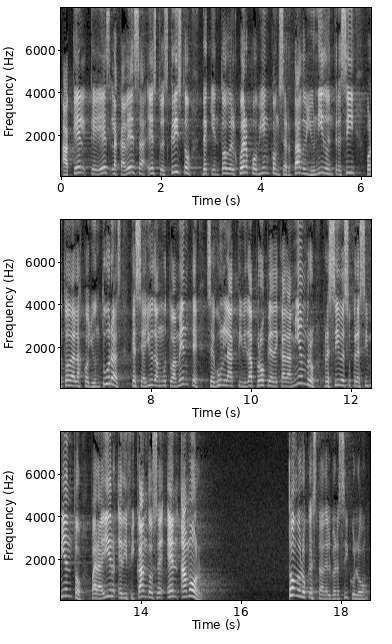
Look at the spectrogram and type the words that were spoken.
aquel que es la cabeza, esto es Cristo, de quien todo el cuerpo bien concertado y unido entre sí por todas las coyunturas que se ayudan mutuamente según la actividad propia de cada miembro, recibe su crecimiento para ir edificándose en amor. Todo lo que está del versículo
